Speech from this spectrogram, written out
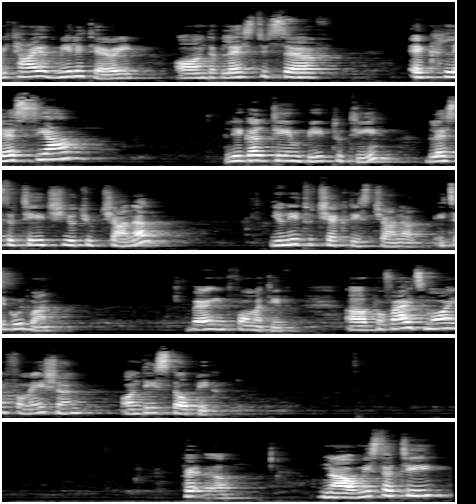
retired military on the Blessed to Serve Ecclesia Legal Team B2T, Blessed to Teach YouTube channel. You need to check this channel, it's a good one, very informative. Uh, provides more information on this topic. Uh, now, Mr. T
